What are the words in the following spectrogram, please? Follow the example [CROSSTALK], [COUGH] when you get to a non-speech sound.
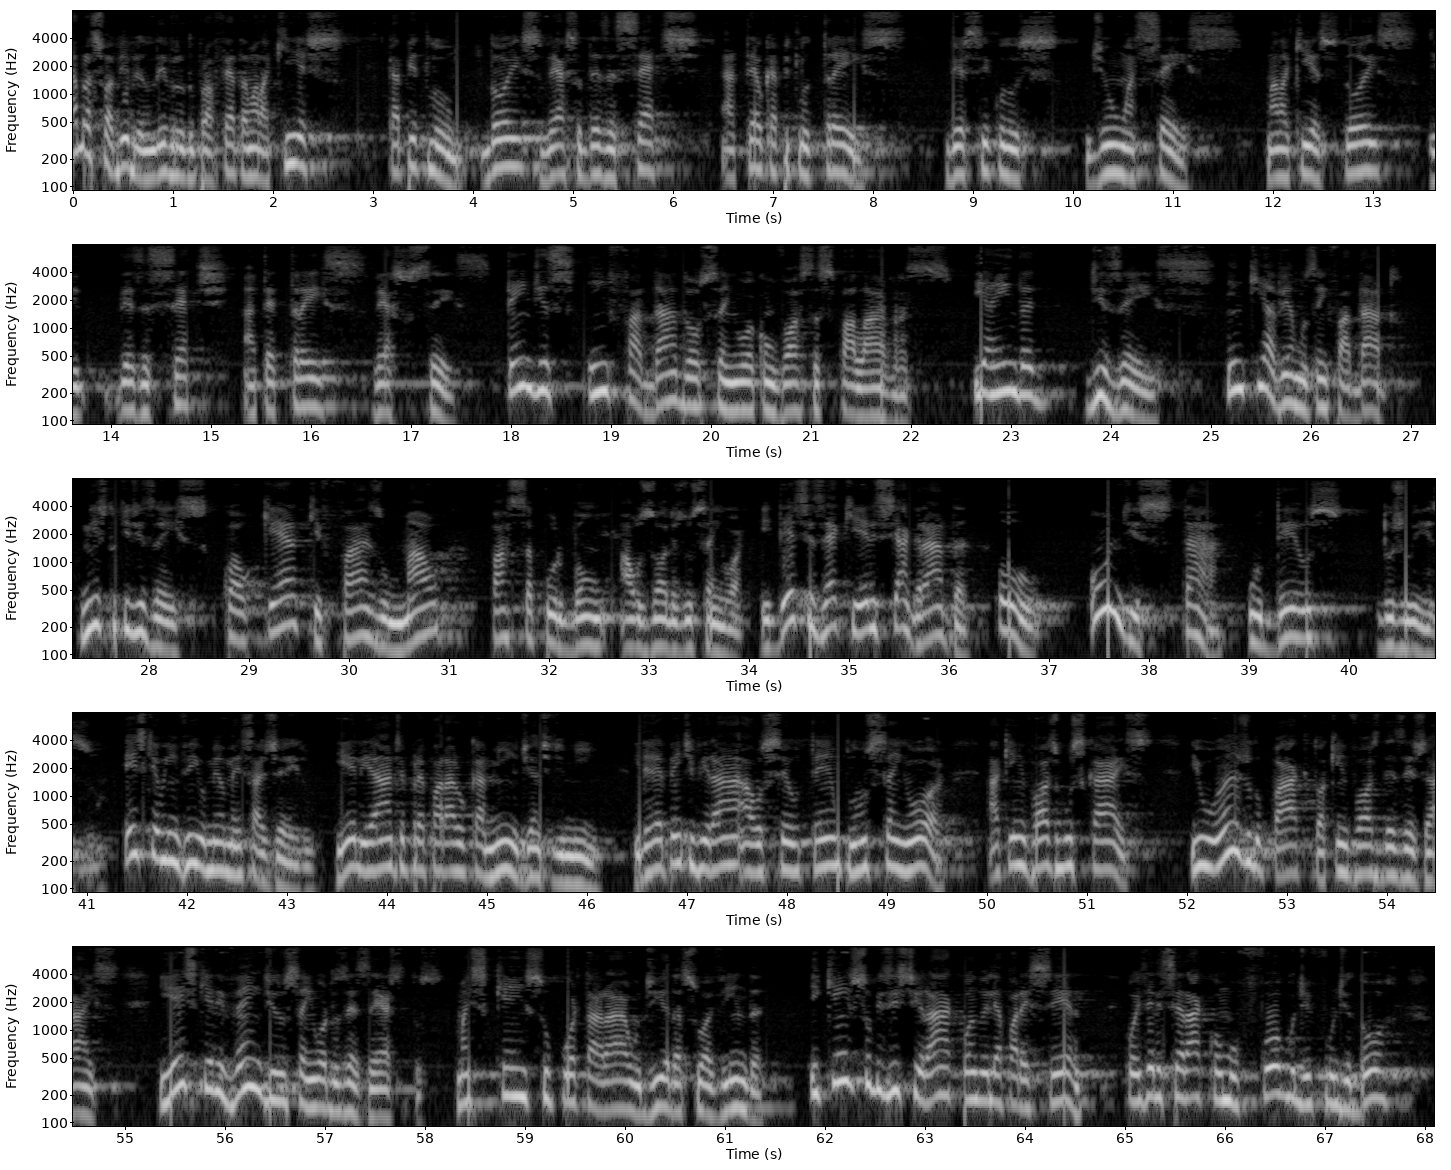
Abra sua Bíblia no livro do profeta Malaquias, capítulo 2, verso 17, até o capítulo 3, versículos de 1 a 6. Malaquias 2, de 17 até 3, verso 6. Tendes enfadado ao Senhor com vossas palavras, e ainda dizeis, em que havemos enfadado? Nisto que dizeis, qualquer que faz o mal passa por bom aos olhos do Senhor. E desses é que ele se agrada. Ou, onde está o Deus do juízo? Eis que eu envio o meu mensageiro, e ele há de preparar o caminho diante de mim. E de repente virá ao seu templo o Senhor, a quem vós buscais, e o anjo do pacto, a quem vós desejais. E eis que ele vem, diz o Senhor dos Exércitos. Mas quem suportará o dia da sua vinda? E quem subsistirá quando ele aparecer? Pois ele será como fogo de fundidor,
